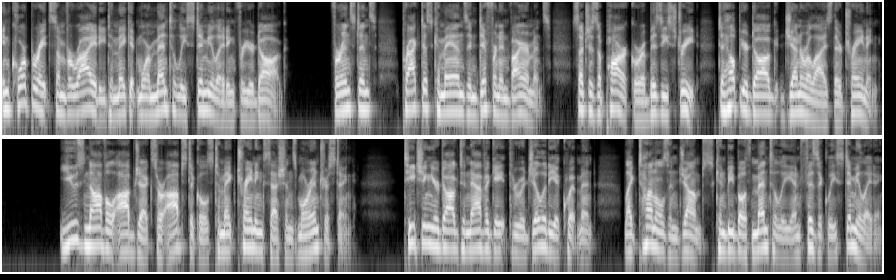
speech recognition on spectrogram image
incorporate some variety to make it more mentally stimulating for your dog. For instance, practice commands in different environments, such as a park or a busy street, to help your dog generalize their training. Use novel objects or obstacles to make training sessions more interesting. Teaching your dog to navigate through agility equipment, like tunnels and jumps, can be both mentally and physically stimulating.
